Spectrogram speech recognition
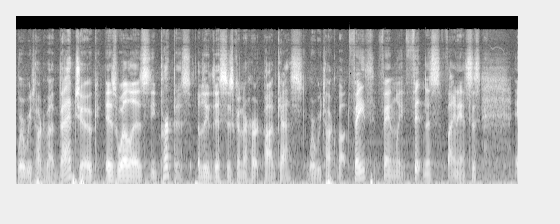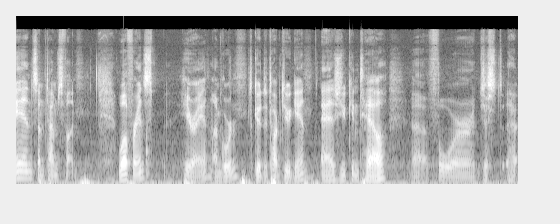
where we talk about that joke, as well as the purpose of the This Is Gonna Hurt podcast, where we talk about faith, family, fitness, finances, and sometimes fun. Well, friends, here I am. I'm Gordon. It's good to talk to you again. As you can tell, uh, for just uh,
